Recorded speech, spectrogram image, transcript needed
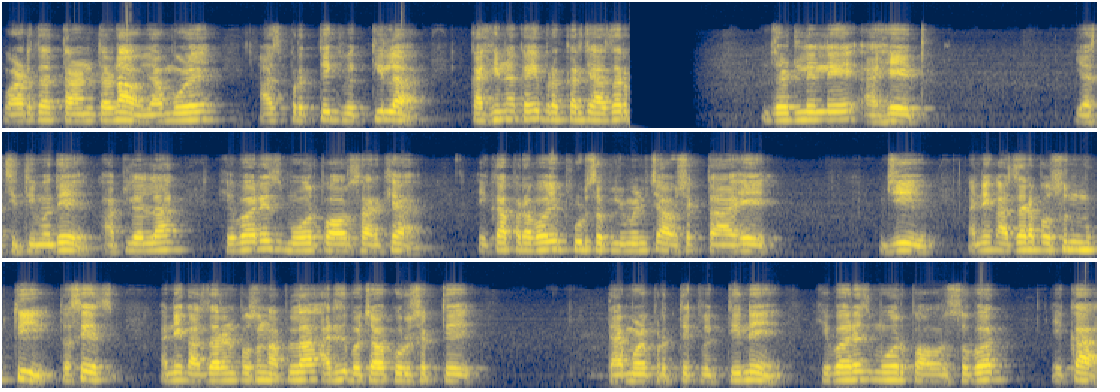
वाढता ताणतणाव यामुळे आज प्रत्येक व्यक्तीला काही ना काही प्रकारचे आजार जडलेले आहेत. या स्थितीमध्ये आपल्याला हेवारेज मोअर पॉवरसारख्या एका प्रभावी फूड सप्लिमेंटची आवश्यकता आहे जी अनेक आजारापासून मुक्ती तसेच अनेक आजारांपासून आपला आधीच बचाव करू शकते. त्यामुळे प्रत्येक व्यक्तीने हिबारेज मोअर पॉवरसोबत एका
